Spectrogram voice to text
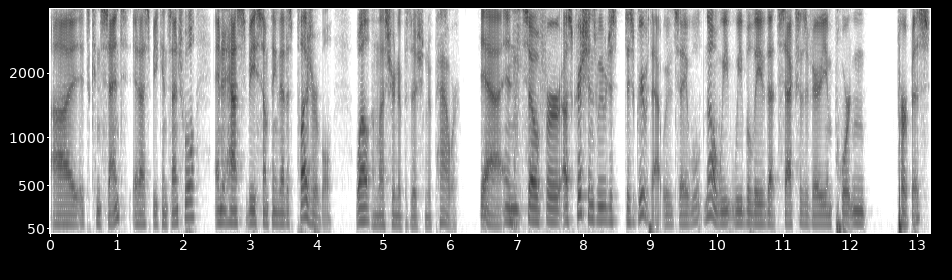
Uh, it's consent; it has to be consensual, and it has to be something that is pleasurable. Well, unless you're in a position of power. Yeah, and so for us Christians, we would just disagree with that. We would say, well, no, we we believe that sex has a very important purpose,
